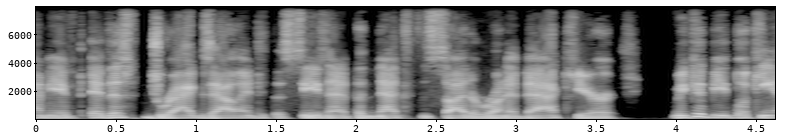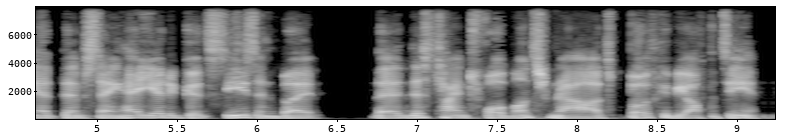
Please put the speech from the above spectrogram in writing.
I mean, if, if this drags out into the season, if the Nets decide to run it back here, we could be looking at them saying, "Hey, you had a good season, but this time, twelve months from now, it's both could be off the team."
